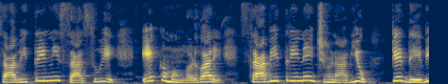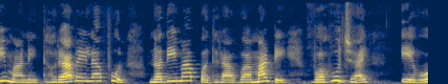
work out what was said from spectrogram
સાવિત્રીની સાસુએ એક મંગળવારે સાવિત્રીને જણાવ્યું કે દેવી માને ધરાવેલા ફૂલ નદીમાં પધરાવવા માટે વહુ જાય એવો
